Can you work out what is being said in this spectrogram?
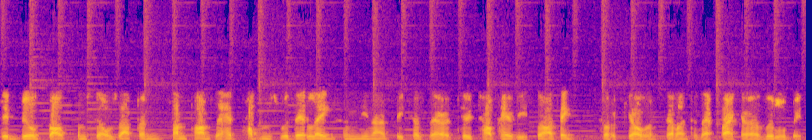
did build bulk themselves up, and sometimes they had problems with their legs, and you know, because they were too top heavy. So I think sort of Kelvin fell into that bracket a little bit.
